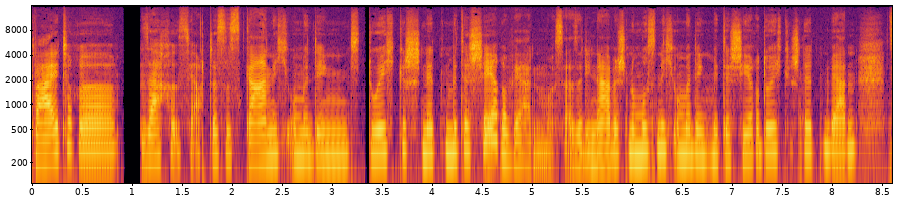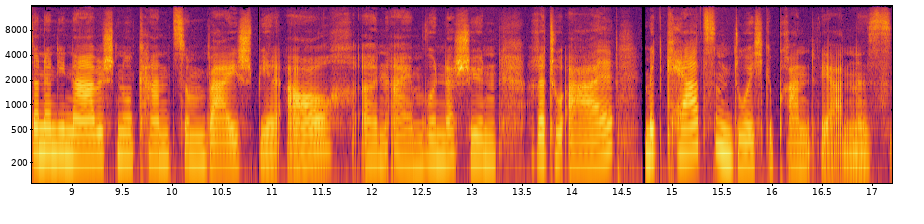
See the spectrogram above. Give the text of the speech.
weitere Sache ist ja auch, dass es gar nicht unbedingt durchgeschnitten mit der Schere werden muss. Also die Nabelschnur muss nicht unbedingt mit der Schere durchgeschnitten werden, sondern die Nabelschnur kann zum Beispiel auch in einem wunderschönen Ritual mit Kerzen durchgebrannt werden. Es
